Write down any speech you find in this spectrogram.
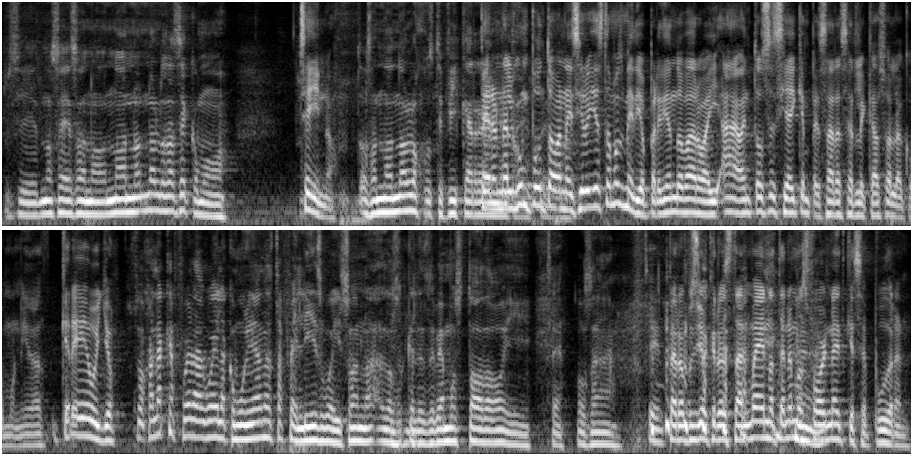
Pues sí, no sé, eso no, no, no, no los hace como. Sí, no. O sea, no, no lo justifica realmente. Pero en algún punto van a decir, oye, estamos medio perdiendo varo ahí. Ah, entonces sí hay que empezar a hacerle caso a la comunidad. Creo yo. Pues ojalá que fuera, güey. La comunidad no está feliz, güey. Son a los que les debemos todo y. Sí. O sea. Sí, pero pues yo creo que están, bueno, tenemos Fortnite que se pudran.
